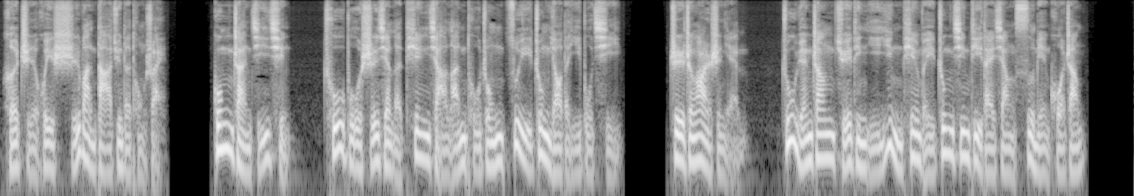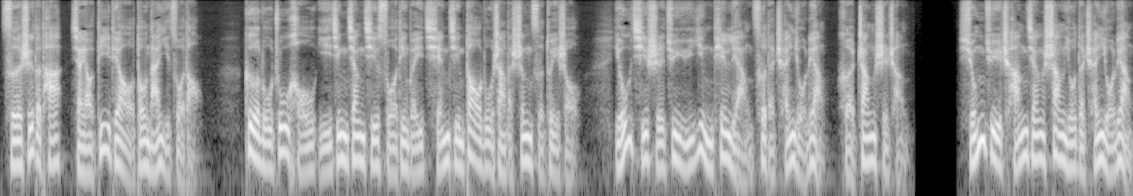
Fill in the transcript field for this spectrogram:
和指挥十万大军的统帅。攻占吉庆，初步实现了天下蓝图中最重要的一步棋。至正二十年，朱元璋决定以应天为中心地带向四面扩张。此时的他想要低调都难以做到。各路诸侯已经将其锁定为前进道路上的生死对手，尤其是居于应天两侧的陈友谅和张士诚。雄踞长江上游的陈友谅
